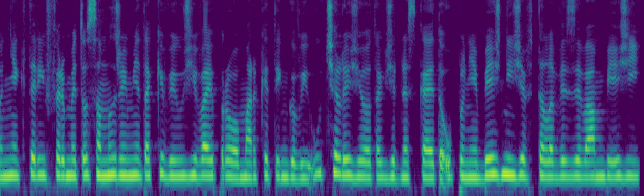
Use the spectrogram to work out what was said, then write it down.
eh, některé firmy to samozřejmě taky využívají pro marketingové účely, že jo? takže dneska je to úplně běžný, že v televizi vám běží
